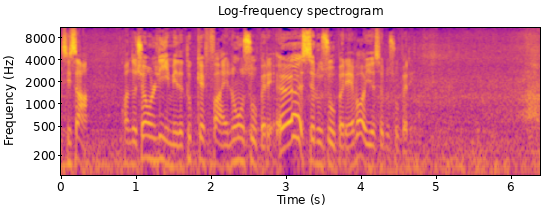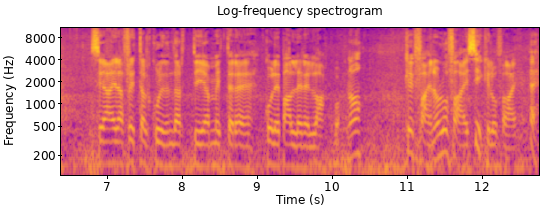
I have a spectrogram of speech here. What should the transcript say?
si sa, quando c'è un limite, tu che fai? Non lo superi, e eh, se lo superi, e voglio se lo superi se hai la fretta al culo di andarti a mettere con le palle nell'acqua, no? Che fai? Non lo fai? Sì che lo fai. Eh.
